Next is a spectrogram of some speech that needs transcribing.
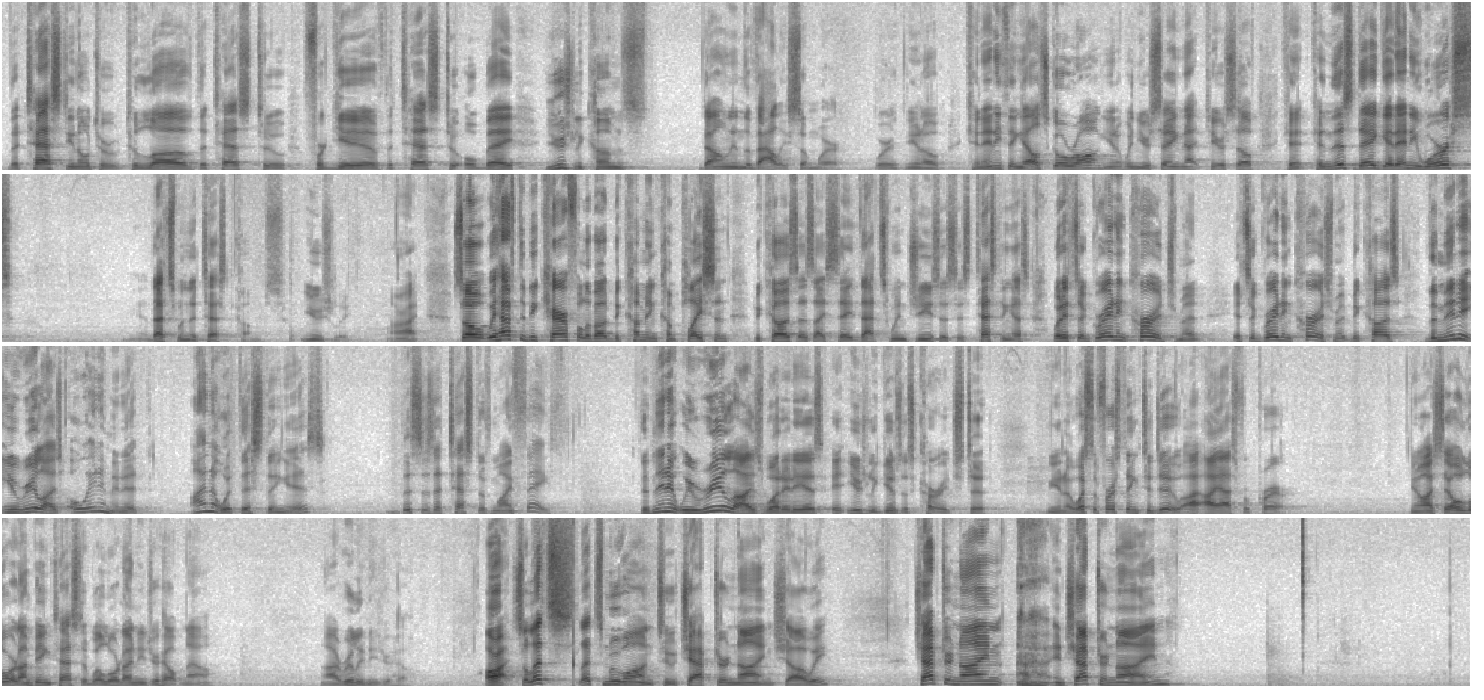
The test you know, to, to love, the test to forgive, the test to obey usually comes down in the valley somewhere where you know, can anything else go wrong? You know, when you're saying that to yourself, can, can this day get any worse? That's when the test comes, usually. All right? So we have to be careful about becoming complacent because as I say, that's when Jesus is testing us, but it's a great encouragement. It's a great encouragement because the minute you realize, oh wait a minute, I know what this thing is. This is a test of my faith. The minute we realize what it is, it usually gives us courage to, you know, what's the first thing to do? I, I ask for prayer. You know, I say, oh Lord, I'm being tested. Well, Lord, I need your help now. I really need your help. All right, so let's, let's move on to chapter nine, shall we? Chapter nine, in chapter nine,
